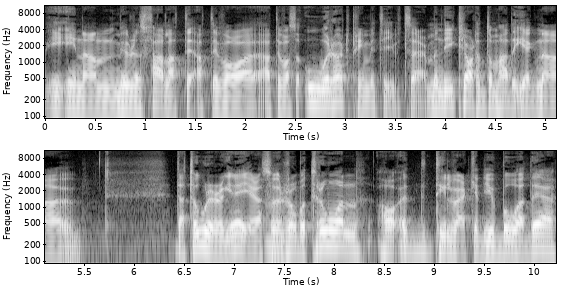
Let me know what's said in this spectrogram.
innan murens fall, att det, att det, var, att det var så oerhört primitivt. Sådär. Men det är klart att de hade egna datorer och grejer. Alltså Robotron ha, tillverkade ju både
